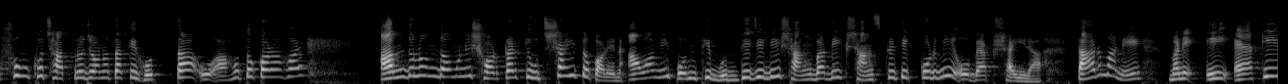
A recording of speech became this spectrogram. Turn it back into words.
অসংখ্য ছাত্র জনতাকে হত্যা ও আহত করা হয়। আন্দোলন দমনে সরকারকে উৎসাহিত করেন আওয়ামী পন্থী বুদ্ধিজীবী, সাংবাদিক, সাংস্কৃতিক কর্মী ও ব্যবসায়ীরা। তার মানে মানে এই একই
